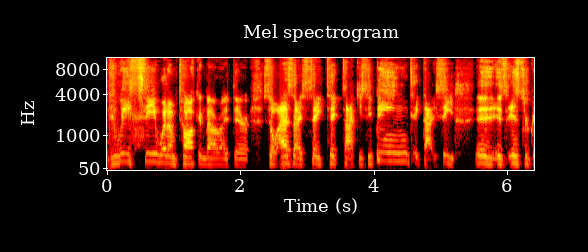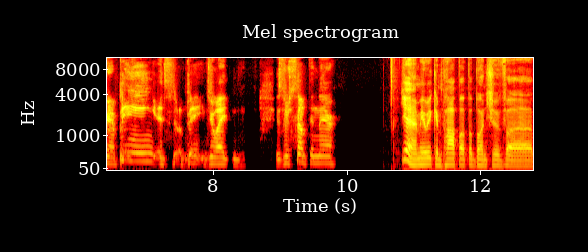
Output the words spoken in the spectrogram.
Do we see what I'm talking about right there? So as I say TikTok, you see bing, TikTok. You see it's Instagram, bing. It's bing. Do I? Is there something there? yeah, I mean, we can pop up a bunch of uh,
